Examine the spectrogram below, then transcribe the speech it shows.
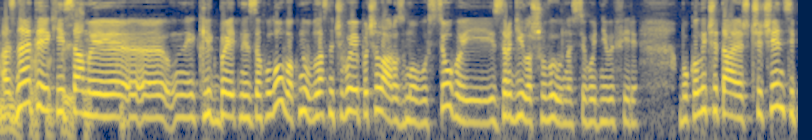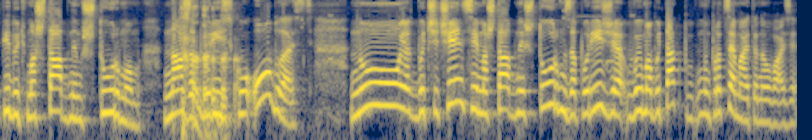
А знаєте, який саме е, клікбейтний заголовок? Ну, власне, чого я і почала розмову з цього і зраділа, що ви у нас сьогодні в ефірі. Бо коли читаєш, чеченці підуть масштабним штурмом на Запорізьку область. Ну, якби чеченці, масштабний штурм, Запоріжжя. Ви, мабуть, так ну, про це маєте на увазі?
